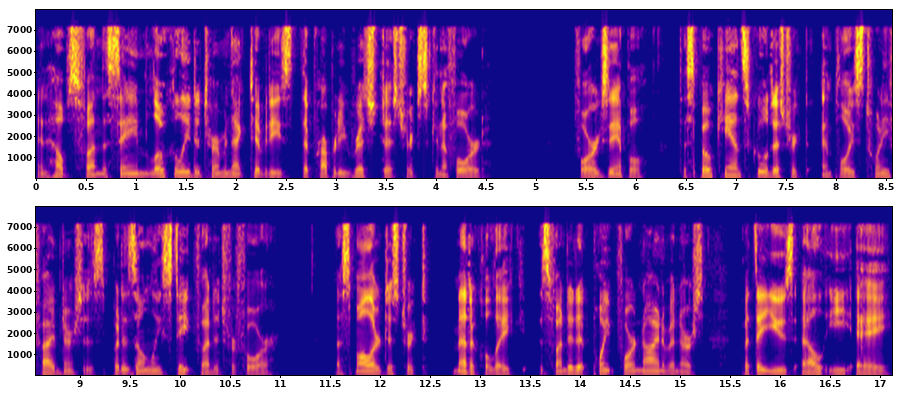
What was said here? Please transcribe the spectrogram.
and helps fund the same locally determined activities that property-rich districts can afford. For example, the Spokane School District employs 25 nurses but is only state-funded for four. A smaller district, Medical Lake, is funded at 0.49 of a nurse, but they use LEA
